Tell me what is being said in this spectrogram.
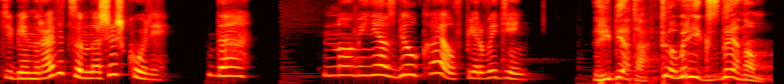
Тебе нравится в нашей школе? Да. Но меня сбил Кайл в первый день. Ребята, там Рик с Дэном!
